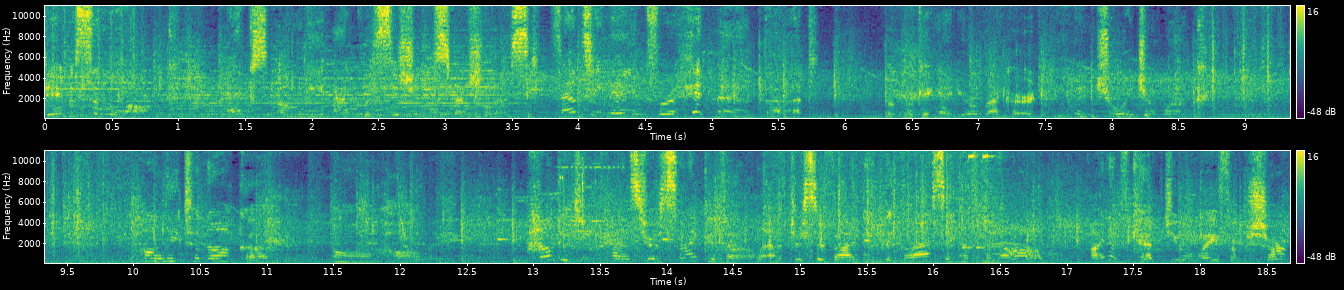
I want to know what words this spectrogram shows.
Jameson Locke. Ex-ONI acquisition specialist. Fancy name for a hitman, that. But looking at your record, you enjoyed your work. Holly Tanaka. Oh, Holly. How did you pass your psych eval after surviving the glassing of Manam? I'd have kept you away from sharp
